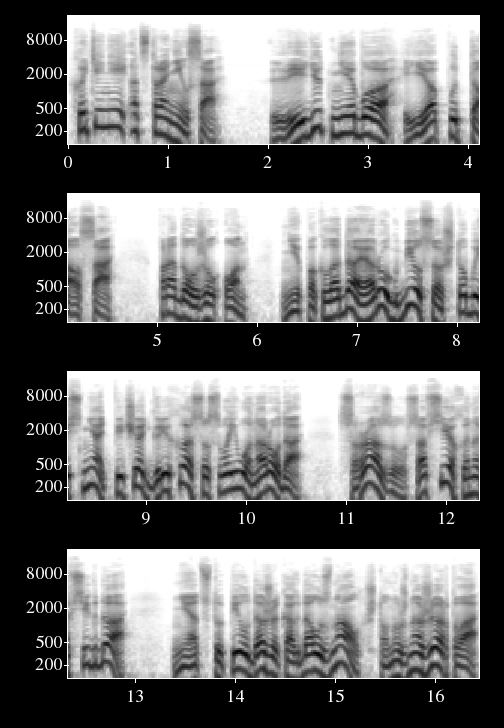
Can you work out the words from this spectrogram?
Хотиней отстранился. «Видит небо, я пытался», — продолжил он. «Не покладая рук, бился, чтобы снять печать греха со своего народа. Сразу, со всех и навсегда. Не отступил даже, когда узнал, что нужна жертва.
